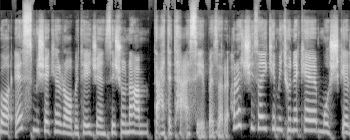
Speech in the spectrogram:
باعث میشه که رابطه جنسیشون هم تحت تاثیر بذاره. حالا چیزایی که می‌تونه که مشکل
